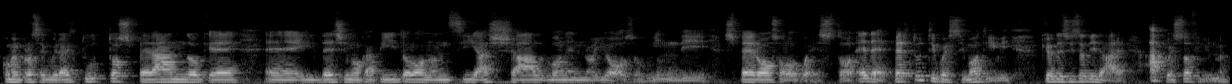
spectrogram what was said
come proseguirà il tutto sperando che eh, il decimo capitolo non sia scialbo né noioso quindi spero solo questo. Ed è per tutti questi motivi che ho deciso di dare a questo film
